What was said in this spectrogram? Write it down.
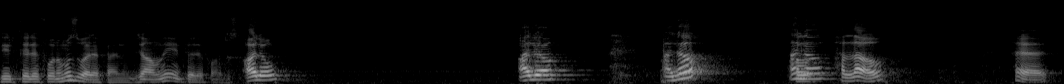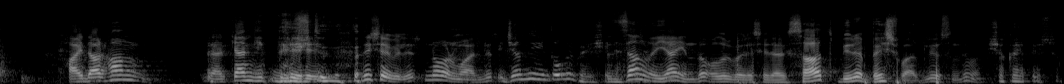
Bir telefonumuz var efendim. Canlı yayın telefonumuz. Alo. Alo. Alo. Alo. Hello. Evet. Haydarhan derken gitti. Düştü. Düşebilir. Normaldir. E, canlı yayında olur böyle şeyler. Canlı yayında olur böyle şeyler. Saat 1'e 5 var biliyorsun değil mi? Şaka yapıyorsun.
